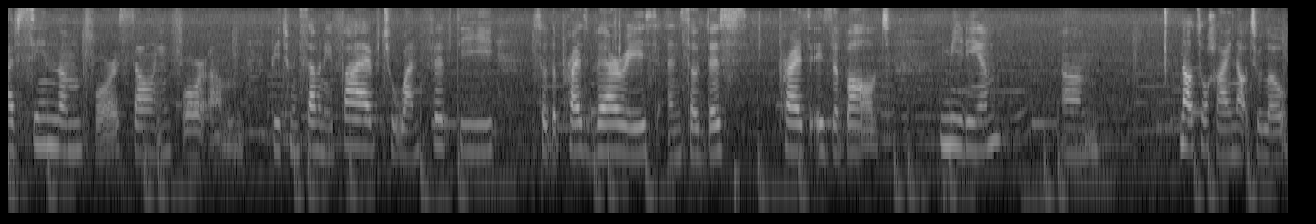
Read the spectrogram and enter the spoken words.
I've seen them for selling for um, between 75 to 150 so the price varies and so this price is about medium um, not too high not too low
